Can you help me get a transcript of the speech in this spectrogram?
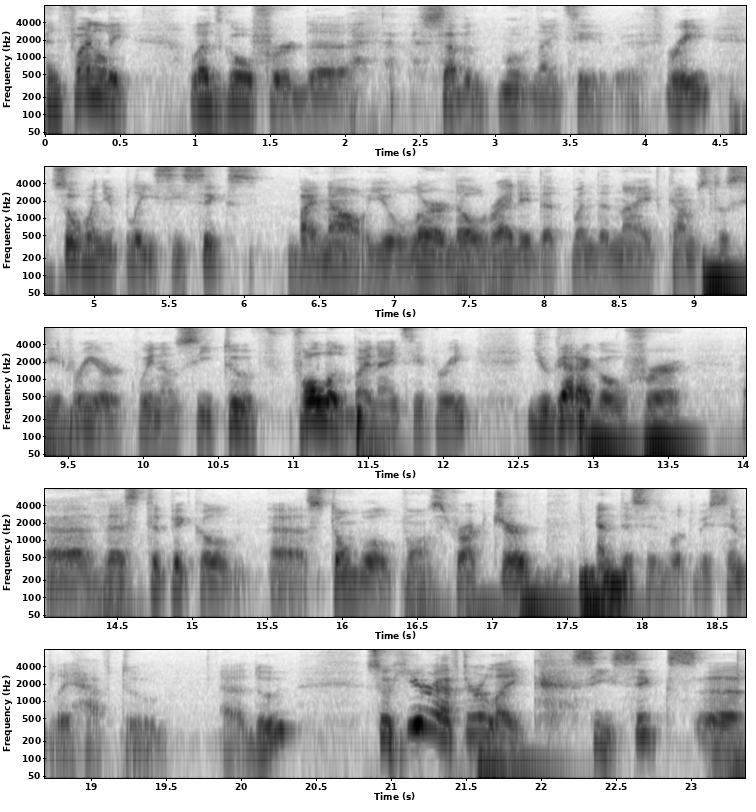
And finally, Let's go for the seventh move, knight c3. So when you play c6, by now you learned already that when the knight comes to c3 or queen on c2, followed by knight c3, you gotta go for uh, this typical uh, stonewall pawn structure. And this is what we simply have to uh, do. So here after like c6, uh,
